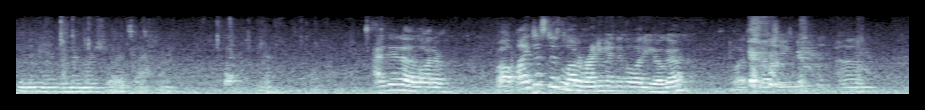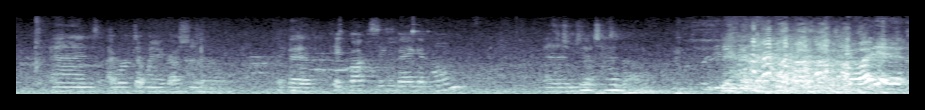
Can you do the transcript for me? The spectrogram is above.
came in handy in my martial arts background. Yeah. I did a lot of, well, I just did a lot of running. I did a lot of yoga, a lot of stretching, um, and I worked up my aggression like a kickboxing bag at home. And Did you do Tae no, I didn't.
